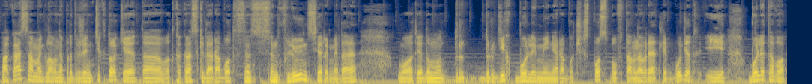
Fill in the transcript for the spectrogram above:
Пока самое главное продвижение ТикТоке это вот как раз когда работа с, с инфлюенсерами, да. Вот, я думаю, др- других более-менее рабочих способов там навряд ли будет. И более того,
